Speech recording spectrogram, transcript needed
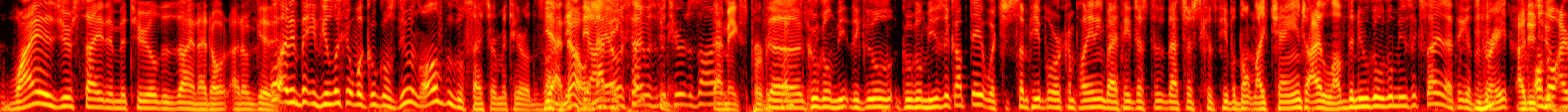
Why is your site in material design? I don't. I don't get it. Well, I mean, but if you look at what Google's doing, all of Google sites are material design. Yeah, no, the, the that I/O makes site was material design. That makes perfect the sense. Google, the Google Google Music update, which some people were complaining, but I think just that's just because people don't like change. I love the new Google Music site. I think it's mm -hmm. great. I do Although too. I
